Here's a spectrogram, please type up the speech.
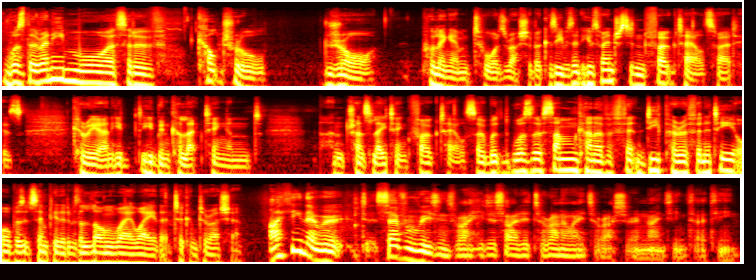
was there any more sort of cultural draw pulling him towards Russia because he was he was very interested in folk tales throughout his career, and he'd he'd been collecting and and translating folk tales. So was, was there some kind of deeper affinity, or was it simply that it was a long way away that took him to Russia? I think there were t- several reasons why he decided to run away to Russia in 1913.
